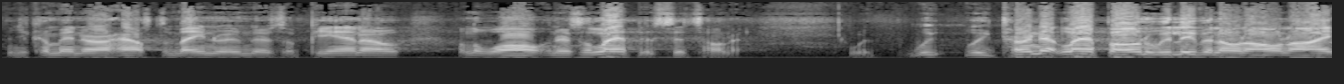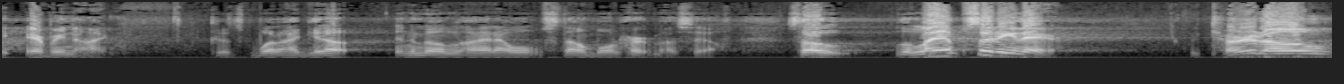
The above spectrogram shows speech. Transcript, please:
when you come into our house, the main room, there's a piano on the wall, and there's a lamp that sits on it. We, we, we turn that lamp on, and we leave it on all night, every night. Because when I get up in the middle of the night, I won't stumble and hurt myself. So the lamp's sitting there. We turn it on.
